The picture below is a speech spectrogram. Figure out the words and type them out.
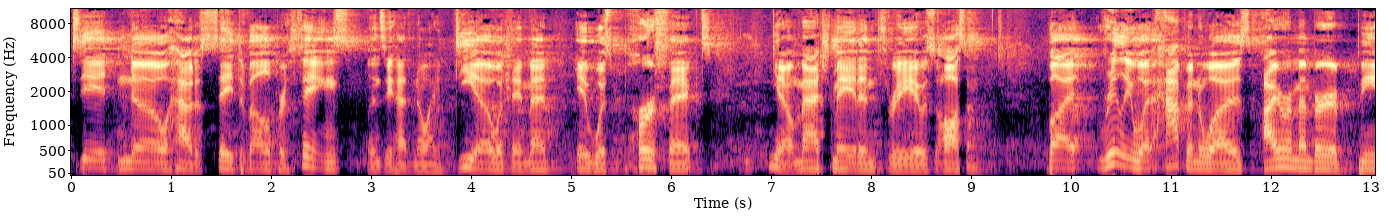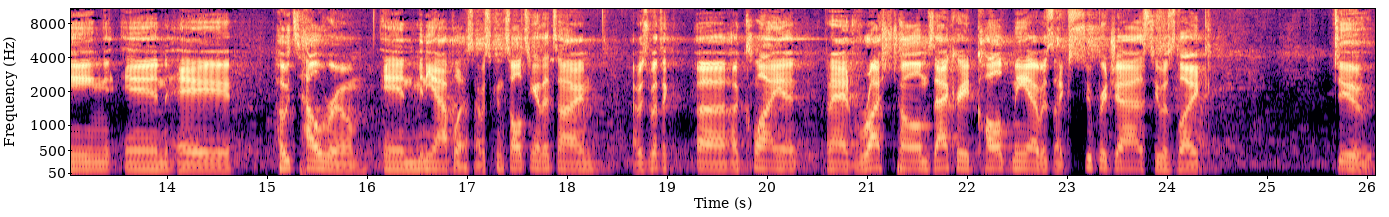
did know how to say developer things. Lindsay had no idea what they meant. It was perfect. You know, match made in three. It was awesome. But really, what happened was I remember being in a hotel room in Minneapolis. I was consulting at the time. I was with a, uh, a client and I had rushed home. Zachary had called me. I was like super jazzed. He was like, dude,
